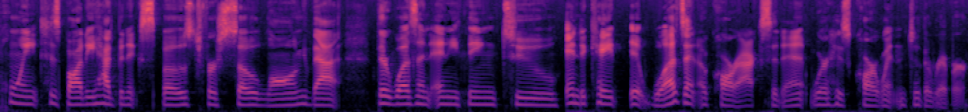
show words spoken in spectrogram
point, his body had been exposed for so long that there wasn't anything to indicate it wasn't a car accident where his car went into the river,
